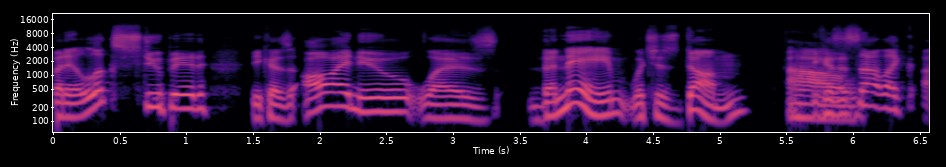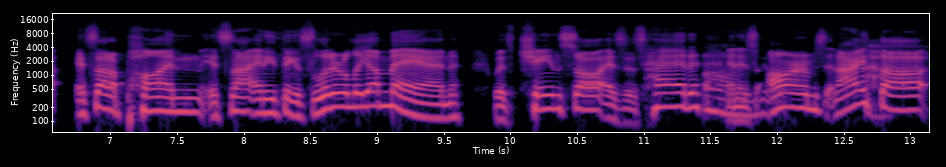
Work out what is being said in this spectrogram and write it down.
but it looks stupid because all I knew was the name, which is dumb because it's Oh, not like uh, it's not a pun. It's not anything. It's literally a man with chainsaw as his head and his Oh, no. arms. And I thought,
